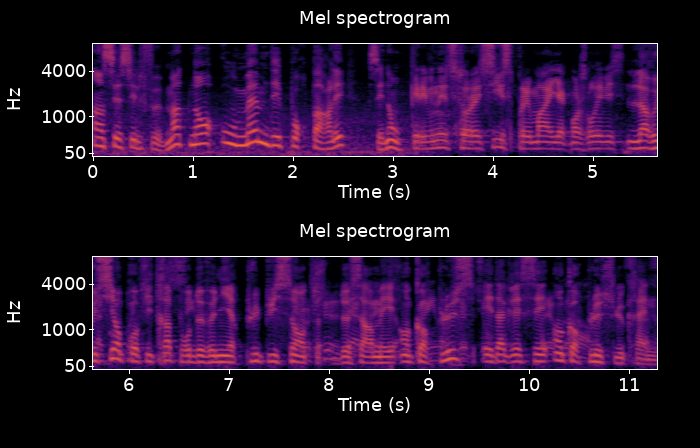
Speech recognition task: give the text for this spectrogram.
un cessez-le-feu maintenant ou même des pourparlers, c'est non. La Russie en profitera pour devenir plus puissante, de s'armer encore plus et d'agresser encore plus l'Ukraine.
